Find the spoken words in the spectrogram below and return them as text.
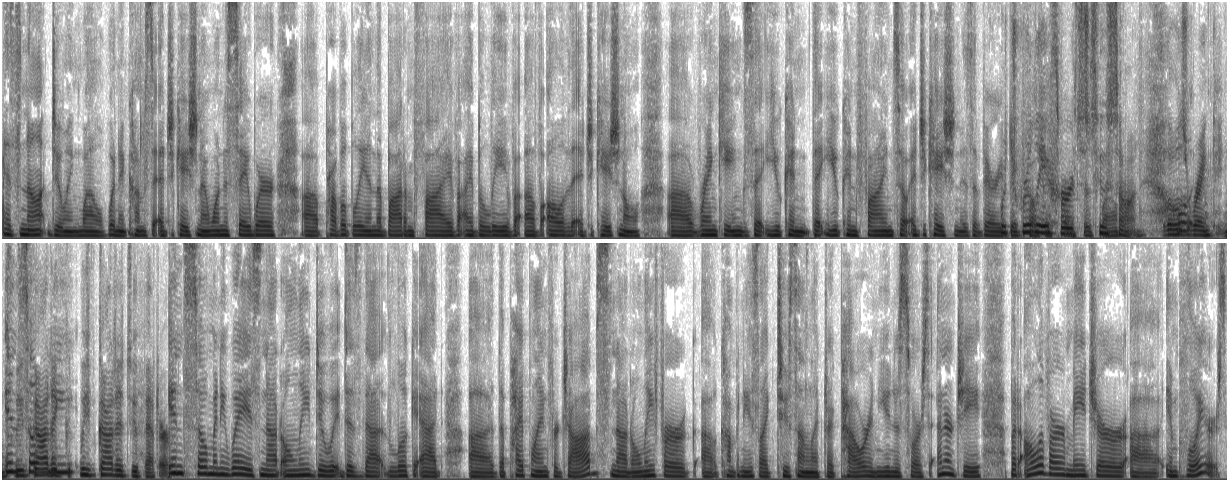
is not doing well when it comes to education. I want to say we're uh, probably in the bottom five, I believe, of all of the educational uh, rankings that you can that you can find. So education is a very which really hurts well. Tucson. Those well, rankings, we've so got many, to we've got to do better in so many ways. Not only do it does that look at uh, the pipeline for jobs, not only for uh, companies like Tucson Electric Power and UniSource Energy, but all of our major uh, employers,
